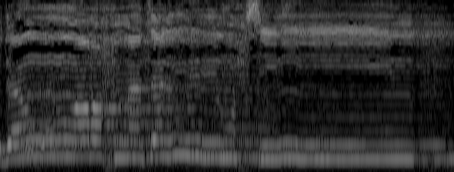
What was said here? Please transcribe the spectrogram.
هدى ورحمة للمحسنين.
